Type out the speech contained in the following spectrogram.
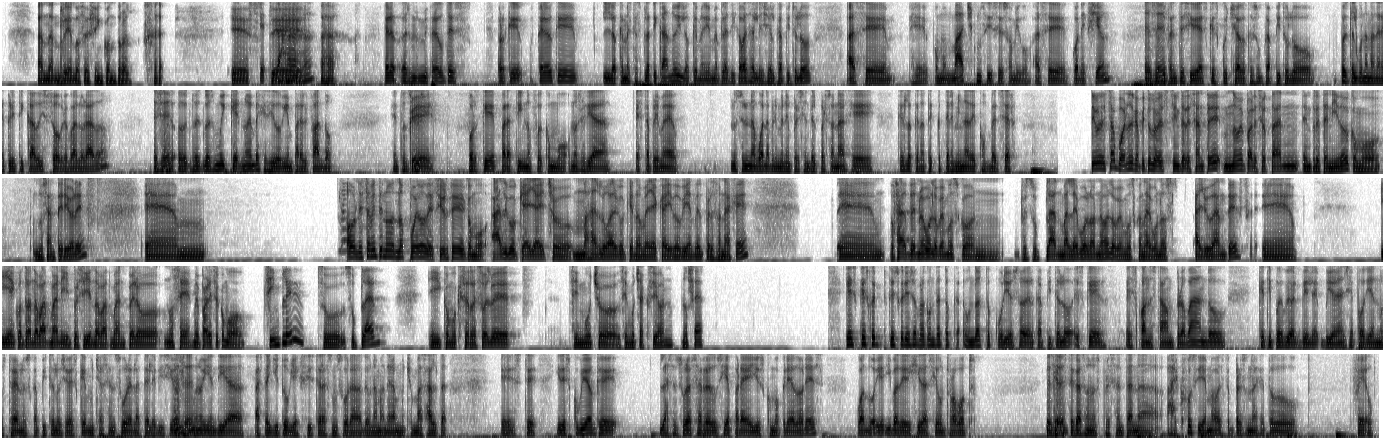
andan riéndose sin control. este. Eh, ajá. Pero mi pregunta es, porque creo que lo que me estás platicando y lo que medio me platicabas al inicio del capítulo hace eh, como match, ¿cómo se dice eso, amigo? Hace conexión. diferentes ideas que he escuchado que es un capítulo, pues de alguna manera criticado y sobrevalorado. No, es, muy que no ha envejecido bien para el fandom. Entonces, ¿por qué para ti no fue como, no sería esta primera, no sería una buena primera impresión del personaje? ¿Qué es lo que no te termina de convencer? Está bueno, el capítulo es interesante. No me pareció tan entretenido como los anteriores. Em, honestamente no, no, puedo decirte como algo que haya hecho mal o algo que no me haya caído bien del personaje. Em, o sea, de nuevo lo vemos con pues, su plan malévolo, ¿no? Lo vemos con algunos ayudantes. Eh, y encontrando a Batman y persiguiendo a Batman. Pero no sé, me pareció como simple su, su plan y como que se resuelve sin mucho, sin mucha acción, no sé. ¿Qué es, qué es, es curioso? Porque un dato, un dato curioso del capítulo es que es cuando estaban probando qué tipo de violencia podían mostrar en los capítulos. Ya ves que hay mucha censura en la televisión. Bueno, hoy en día hasta en YouTube ya existe la censura de una manera mucho más alta. Este, y descubrieron que la censura se reducía para ellos como creadores cuando iba dirigida hacia un robot. Que en este caso nos presentan a... Ay, ¿cómo se llamaba este personaje todo feo?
